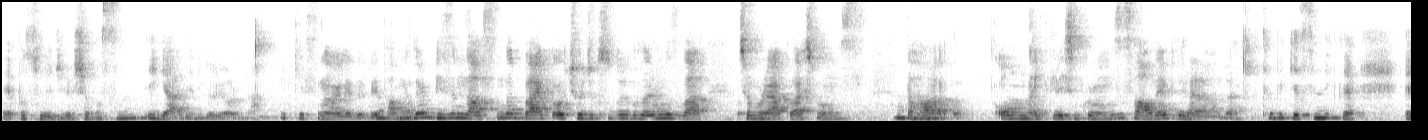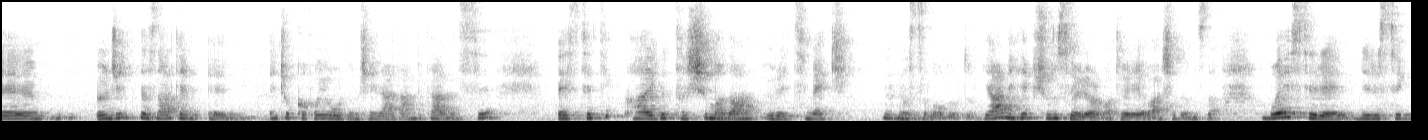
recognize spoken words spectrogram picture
e, bu süreci yaşamasının iyi geldiğini görüyorum ben. Kesin öyledir diye Hı hı. tahmin ediyorum. Bizim de aslında belki o çocuksu duygularımızla çamura yaklaşmamız, daha onunla etkileşim kurmamızı sağlayabilir herhalde. Tabii kesinlikle. Ee, öncelikle zaten e, en çok kafa yorduğum şeylerden bir tanesi estetik kaygı taşımadan üretmek nasıl olurdu? Yani hep şunu söylüyorum atölyeye başladığımızda. Bu eseri birisi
